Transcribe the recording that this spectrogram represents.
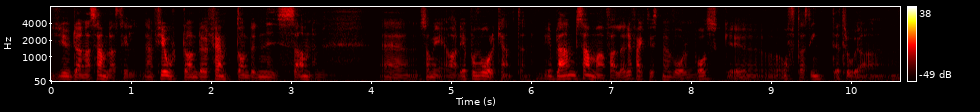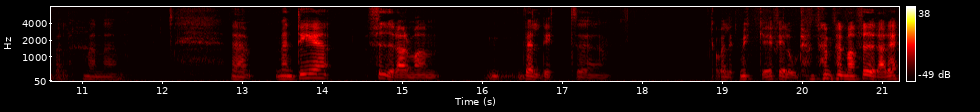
judarna samlas till den 14-15 Nisan. Mm. Eh, som är, ja, det är på vårkanten. Ibland sammanfaller det faktiskt med vår Mm. påsk. Eh, oftast inte tror jag. väl. Men, eh, eh, men det firar man väldigt eh, ja, väldigt mycket är fel ord. men man firar det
